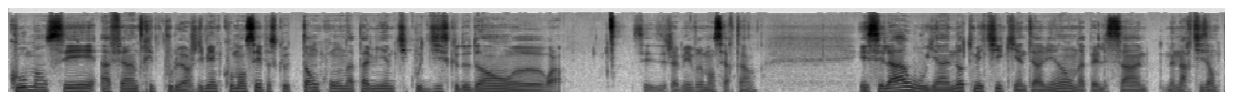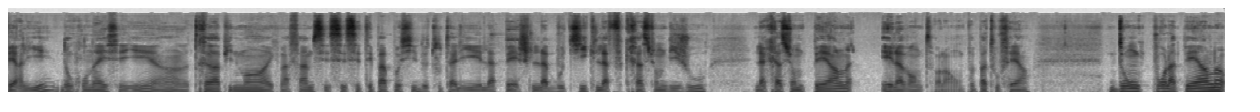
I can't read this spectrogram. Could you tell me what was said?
commencer à faire un tri de couleur. Je dis bien commencer parce que tant qu'on n'a pas mis un petit coup de disque dedans, euh, voilà, c'est jamais vraiment certain. Et c'est là où il y a un autre métier qui intervient, on appelle ça un, artisan perlier. Donc on a essayé hein, très rapidement avec ma femme, c'était pas possible de tout allier, la pêche, la boutique, la création de bijoux, la création de perles et la vente. Voilà, on peut pas tout faire. Donc pour la perle,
